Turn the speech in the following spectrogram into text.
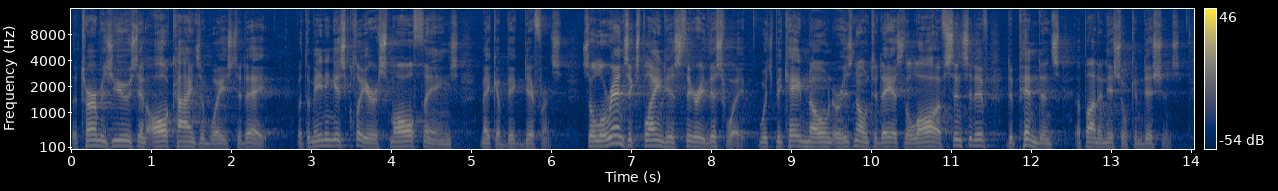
The term is used in all kinds of ways today, but the meaning is clear small things make a big difference. So Lorenz explained his theory this way, which became known or is known today as the law of sensitive dependence upon initial conditions. He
